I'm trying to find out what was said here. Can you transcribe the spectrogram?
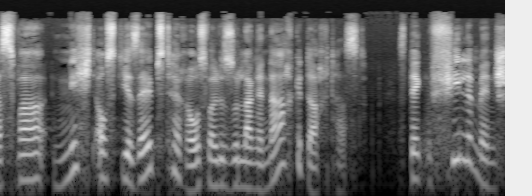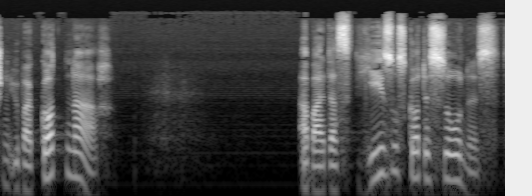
das war nicht aus dir selbst heraus, weil du so lange nachgedacht hast. Es denken viele Menschen über Gott nach. Aber dass Jesus Gottes Sohn ist,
